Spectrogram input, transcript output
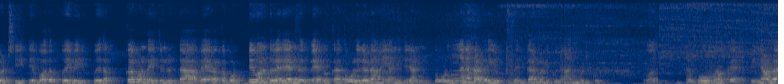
ബെഡ്ഷീറ്റ് പുതപ്പ് വിരിപ്പ് ഇതൊക്കെ കൊണ്ടുപോയിട്ടുണ്ട് കേട്ടാ ബാഗൊക്കെ പൊട്ടി കൊണ്ട് വരെയുണ്ട്. ബാഗൊക്കെ തോളിലിടാൻ രണ്ട് തോളിങ്ങനെ തടയും കടയും പിടിക്കും ഞാനും പിടിക്കും. പോകുമ്പോഴൊക്കെ. പിന്നെ അവിടെ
